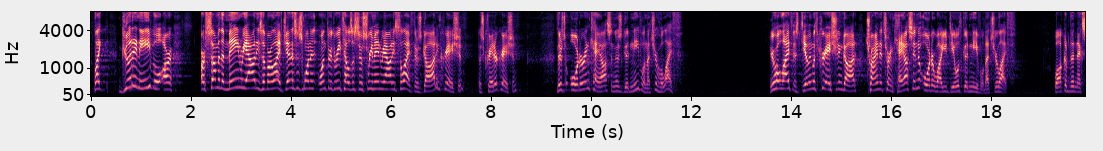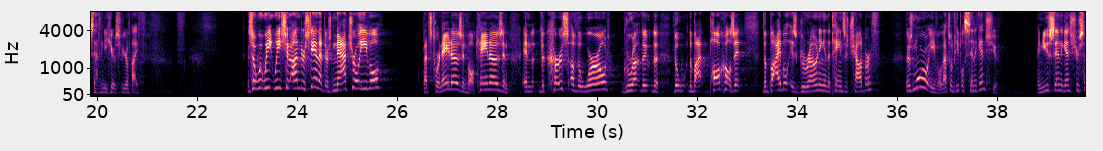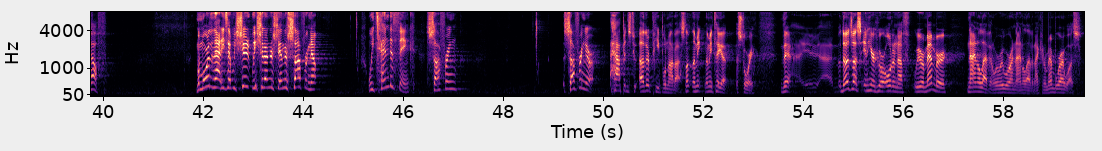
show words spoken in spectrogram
Like, good and evil are, are some of the main realities of our life. Genesis 1, 1 through 3 tells us there's three main realities to life there's God and creation, there's creator creation, there's order and chaos, and there's good and evil, and that's your whole life. Your whole life is dealing with creation and God, trying to turn chaos into order while you deal with good and evil. That's your life. Welcome to the next 70 years of your life. And so we, we should understand that there's natural evil, that's tornadoes and volcanoes and, and the curse of the world. The, the, the, the, Paul calls it the Bible is groaning in the pains of childbirth. There's moral evil. That's when people sin against you, and you sin against yourself. But more than that, he said we should, we should understand there's suffering. Now, we tend to think suffering, suffering happens to other people, not us. Let, let me, let me tell you a story. The, uh, those of us in here who are old enough, we remember 9 11, where we were on 9 11. I can remember where I was.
